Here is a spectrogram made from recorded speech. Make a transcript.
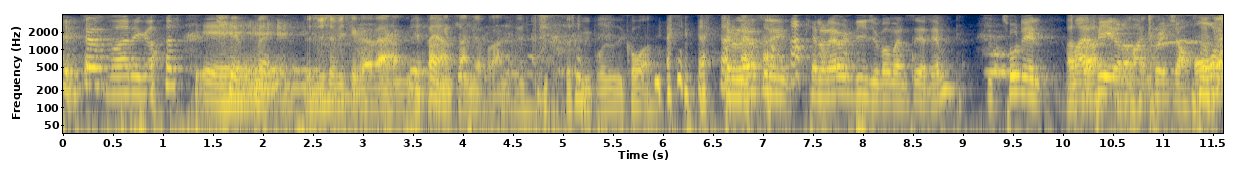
kæft, hvor er det godt. Kæft, mand. Det synes jeg, vi skal gøre hver gang, vi kan fange en sangreference. Så skal vi bryde ud i kor. Kan du lave sådan en, kan du lave en video, hvor man ser dem? Så to del. Mig så- og Peter, der bare cringer hårdt.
